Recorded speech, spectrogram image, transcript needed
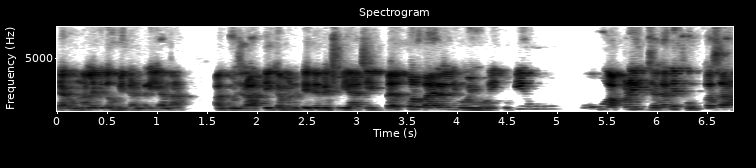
ਯਾਰ ਉਹਨਾਂ ਲਈ ਵੀ ਤਾਂ ਉਹੀ ਕੰਟਰੀ ਆ ਨਾ। ਆ ਗੁਜਰਾਤੀ ਕਮਿਊਨਿਟੀ ਦੇ ਵਿੱਚ ਵੀ ਆ ਚੀਜ਼ ਬਿਲਕੁਲ ਵਾਇਰਲ ਨਹੀਂ ਹੋਈ ਹੋਣੀ, ਕਿਉਂਕਿ ਉਹ ਉਹ ਆਪਣੀ ਜਗ੍ਹਾ ਤੇ ਫੋਕਸ ਆ।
